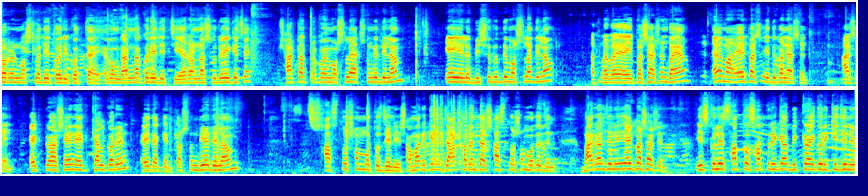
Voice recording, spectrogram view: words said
ধরনের মশলা দিয়ে তৈরি করতে হয় এবং রান্না করে দিচ্ছি। এর রান্না শুরু হয়ে গেছে। ষাট আট রকমের মশলা একসঙ্গে দিলাম। এই এলো বিশ্বরুদ্ধি মশলা দিলাম। আপনার ভাইয়া এই পাশে আসেন ভাইয়া। হ্যাঁ মা, এই পাশে, এই দোকানে আসেন। আসেন। একটু আসেন, এই খেয়াল করেন। এই দেখেন কাসন দিয়ে দিলাম। স্বাস্থ্যসম্মত জিনিস। আমার এখানে যা খাবেন তার স্বাস্থ্যসম্মত জিনিস। ভাইরাল জিনিস, এই পাশে আসেন। স্কুলের ছাত্র ছাত্রীরা বিক্রয় করে কি জিনিস,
